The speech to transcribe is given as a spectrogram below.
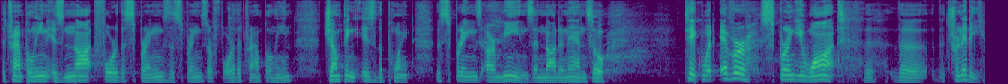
The trampoline is not for the springs, the springs are for the trampoline. Jumping is the point. The springs are means and not an end. So take whatever spring you want the, the, the Trinity,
